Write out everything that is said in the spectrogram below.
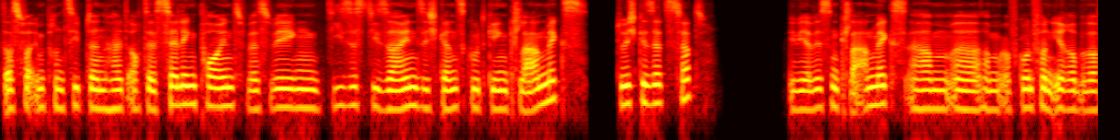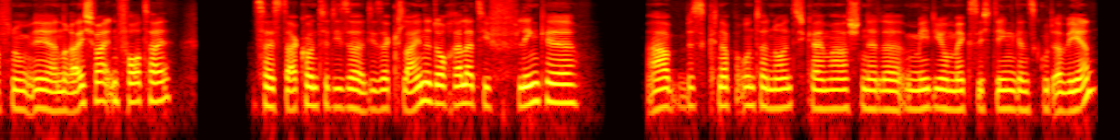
Das war im Prinzip dann halt auch der Selling Point, weswegen dieses Design sich ganz gut gegen Clan Max durchgesetzt hat. Wie wir wissen, Clan Max haben, äh, haben aufgrund von ihrer Bewaffnung eher einen Reichweitenvorteil. Das heißt, da konnte dieser, dieser kleine, doch relativ flinke, ja, bis knapp unter 90 km/h schnelle Medium Max sich den ganz gut erwehren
